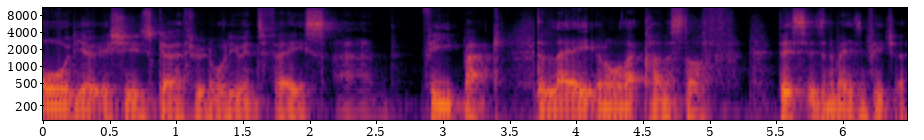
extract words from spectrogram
audio issues going through an audio interface and feedback, delay, and all that kind of stuff, this is an amazing feature.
